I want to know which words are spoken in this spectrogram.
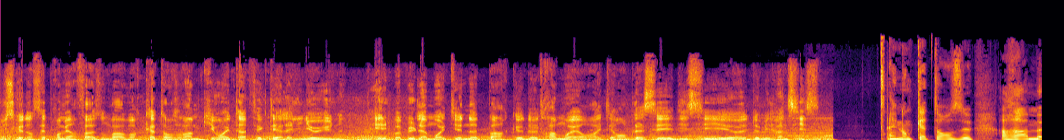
puisque dans cette première phase, on va avoir 14 rames qui vont être affectées à la ligne 1, et un peu plus de la moitié de notre parc de tramway aura été remplacé d'ici 2026. Donc 14 rames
